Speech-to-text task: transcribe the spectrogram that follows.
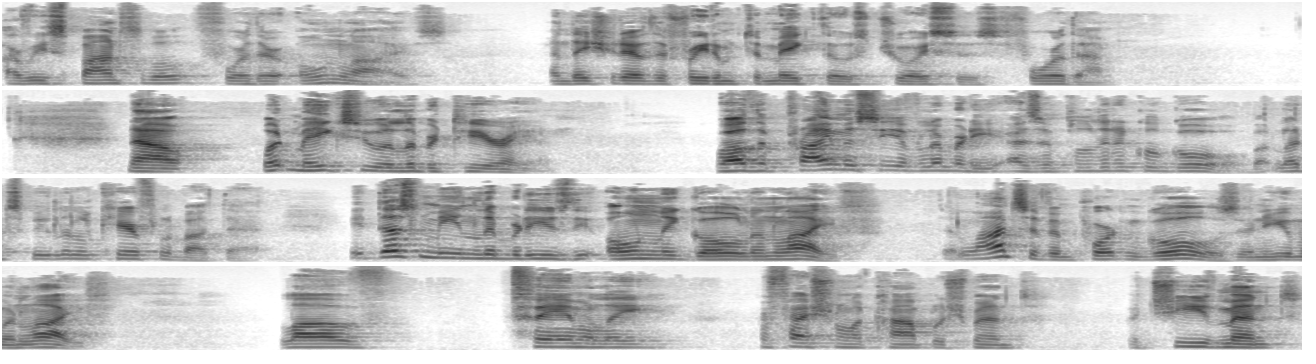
are responsible for their own lives, and they should have the freedom to make those choices for them. Now, what makes you a libertarian? Well, the primacy of liberty as a political goal, but let's be a little careful about that. It doesn't mean liberty is the only goal in life. There are lots of important goals in human life love, family, professional accomplishment, achievement,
